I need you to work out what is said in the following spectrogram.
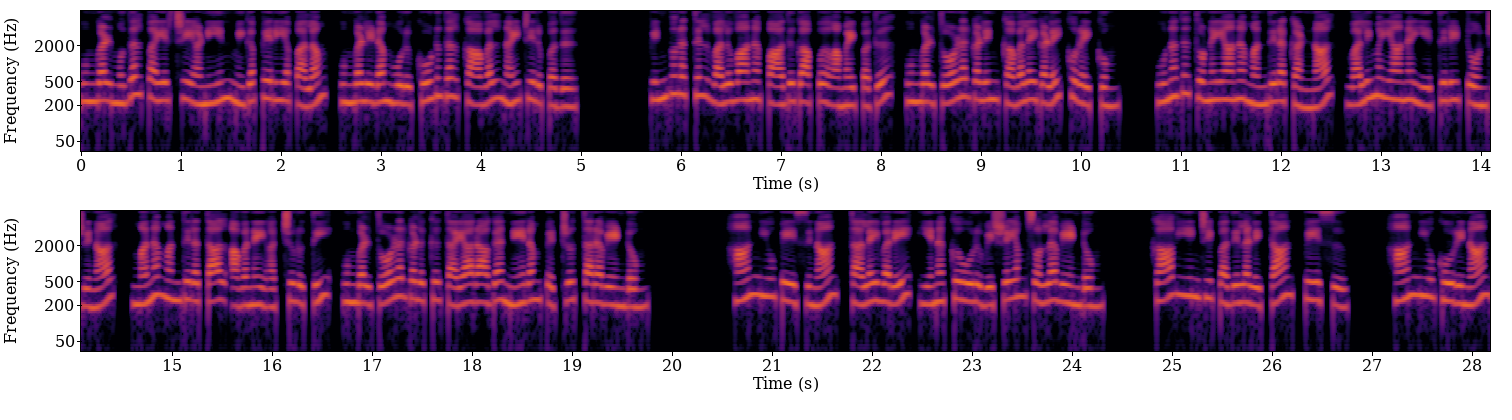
உங்கள் முதல் பயிற்சி அணியின் மிகப்பெரிய பலம் உங்களிடம் ஒரு கூடுதல் காவல் நைட் இருப்பது. பின்புறத்தில் வலுவான பாதுகாப்பு அமைப்பது உங்கள் தோழர்களின் கவலைகளை குறைக்கும். உனது துணையான மந்திர கண்ணால் வலிமையான எத்திரி தோன்றினால் மன மந்திரத்தால் அவனை அச்சுறுத்தி உங்கள் தோழர்களுக்கு தயாராக நேரம் பெற்று தர வேண்டும். ஹான் யூ பேசினான் தலைவரே எனக்கு ஒரு விஷயம் சொல்ல வேண்டும். காவியின்றி பதிலளித்தான் பேசு. ஹான் யூ கூறினான்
